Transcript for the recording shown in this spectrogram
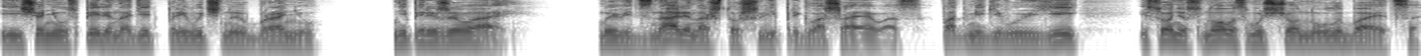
и еще не успели надеть привычную броню. Не переживай. Мы ведь знали, на что шли, приглашая вас. Подмигиваю ей, и Соня снова смущенно улыбается.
